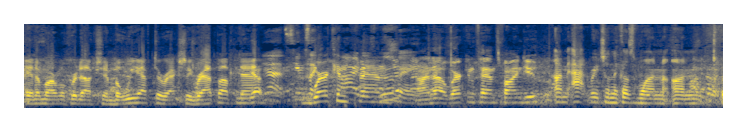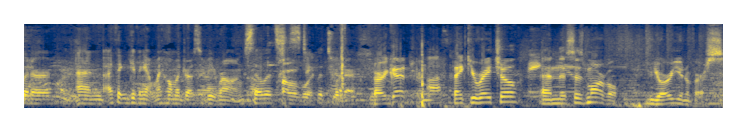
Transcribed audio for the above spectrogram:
in a Marvel production, but we have to actually wrap up now. Yep. Yeah, it seems like Where can fans? I know. Where can fans find you? I'm at Rachel Nichols one on Twitter, and I think giving out my home address would be wrong. So let's Probably. stick with Twitter. Very good. Awesome. Thank you, Rachel. Thank and this is Marvel, your universe.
